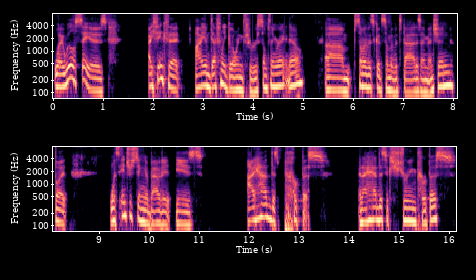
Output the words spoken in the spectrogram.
what I will say is, I think that I am definitely going through something right now. Um, some of it's good, some of it's bad, as I mentioned. But what's interesting about it is I had this purpose and I had this extreme purpose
